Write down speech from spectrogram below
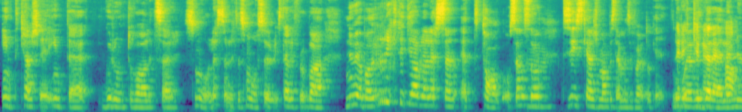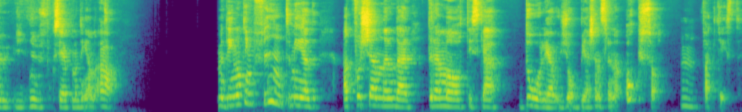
inte kanske inte gå runt och vara lite så här småledsen, lite småsur istället för att bara nu är jag bara riktigt jävla ledsen ett tag och sen så Mm. till sist kanske man bestämmer sig för att okej, nu Det går jag räcker nu. vidare eller Ja. nu, nu fokuserar jag på någonting annat. Ja. Men det är någonting fint med att få känna de där dramatiska, dåliga och jobbiga känslorna också Mm. faktiskt.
